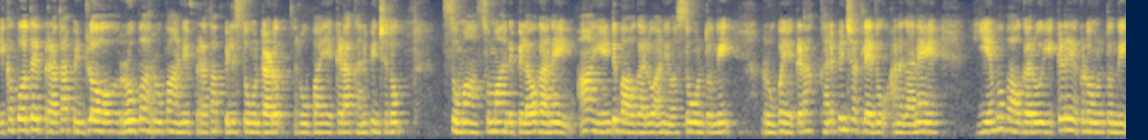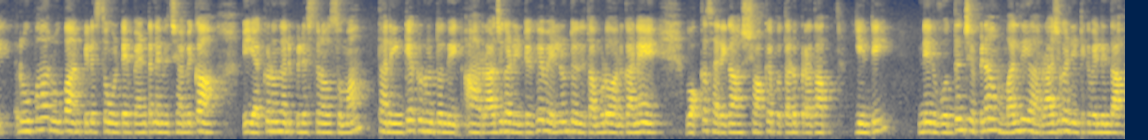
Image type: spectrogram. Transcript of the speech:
ఇకపోతే ప్రతాప్ ఇంట్లో రూప రూప అని ప్రతాప్ పిలుస్తూ ఉంటాడు. రూప ఎక్కడా కనిపించదు. సుమ సుమ అని పిలవగానే ఆ ఏంటి బావగారు? అని వస్తూ ఉంటుంది. రూప ఎక్కడా కనిపించట్లేదు. అనగానే ఏమో బావగారు ఇక్కడే ఎక్కడో ఉంటుంది. రూపా రూపా అని పిలుస్తూ ఉంటే వెంటనే విచాంబిక ఎక్కడుందని పిలుస్తున్నావు సుమ? తను ఇంకెక్కడ ఉంటుంది ఆ రాజుగారి ఇంటికి వెళ్ళుంటుంది తమ్ముడు. అనగానే ఒక్కసారిగా షాక్ అయిపోతాడు ప్రతాప్. ఏంటి? నేను వద్దని చెప్పినా మళ్ళీ ఆ రాజుగారి ఇంటికి వెళ్ళిందా?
